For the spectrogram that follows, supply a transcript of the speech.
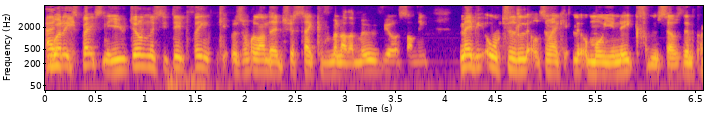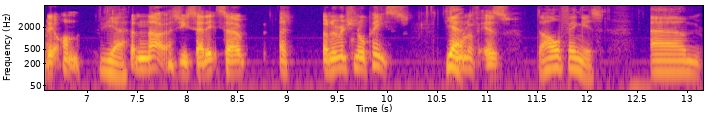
And weren't expecting it. You honestly did think it was one they'd just taken from another movie or something. Maybe altered a little to make it a little more unique for themselves, then put it on. yeah, But no, as you said, it's a an original piece. yeah. All of it is. the whole thing is. Um,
